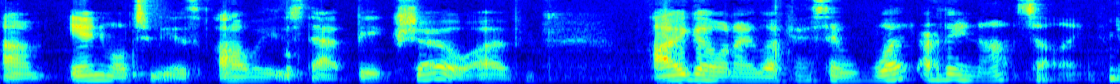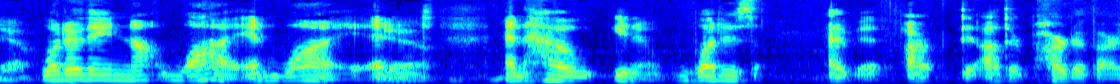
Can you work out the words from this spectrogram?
um, annual to me is always that big show of I go and I look and I say, what are they not selling? Yeah. What are they not? Why and why and yeah. and how you know what is our, the other part of our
